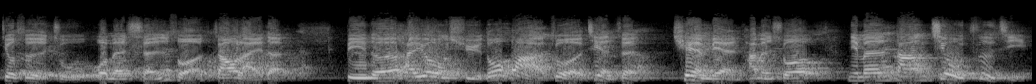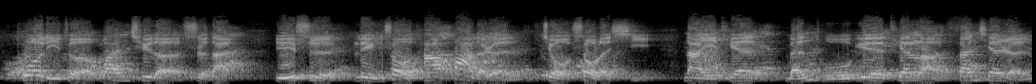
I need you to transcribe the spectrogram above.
就是主我们神所招来的。”彼得还用许多话做见证，劝勉他们说：“你们当救自己，脱离这弯曲的世代。”于是领受他话的人就受了洗。那一天，门徒约添了三千人，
